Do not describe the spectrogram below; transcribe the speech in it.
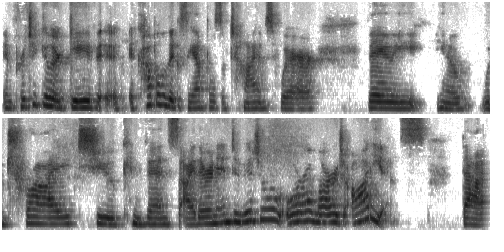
in particular gave a, a couple of examples of times where they, you know, would try to convince either an individual or a large audience that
